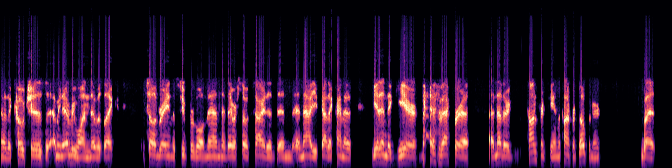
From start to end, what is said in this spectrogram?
uh, the coaches. I mean, everyone. It was like celebrating the Super Bowl, man. They were so excited, and and now you've got to kind of get into gear back for a, another conference game, the conference opener. But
